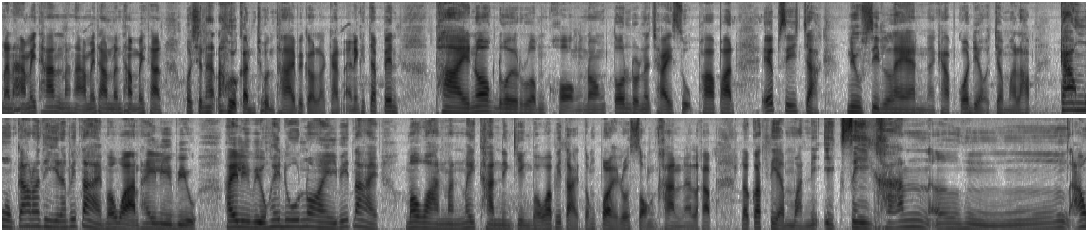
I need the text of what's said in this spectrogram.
มันหาไม่ทัน มันหาไม่ทัน มันทำไม่ทัน เพราะฉะนั้นเอากันชนท้ายไปก่อนละกัน อันนี้ก็จะเป็นภายนอกโดยรวมของน้องต้นรณชัยสุภาพันธ์ FC จากนิวซีแลนด์นะครับ ก็เดี๋ยวจะมารับ9โมง9นาทีนะพี่ต่ายเมื่อวานให้รีวิว ให้รีวิวให้ดูหน่อยพี่ต่ายเมื่อวานมันไม่ทันจริงๆ เพราะว่าพี่ต่ายต้องปล่อยรถ 2 คันนะครับ แล้วก็เตรียมวันนี้อีก 4 คัน เออหือเอา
